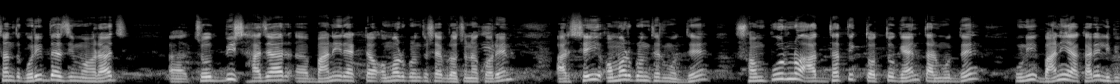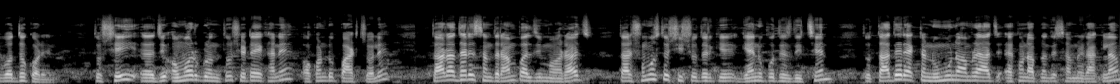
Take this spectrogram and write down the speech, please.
সন্ত গরিবদাসজি মহারাজ চব্বিশ হাজার বাণীর একটা অমর গ্রন্থ সাহেব রচনা করেন। আর সেই অমর গ্রন্থের মধ্যে সম্পূর্ণ আধ্যাত্মিক তত্ত্বজ্ঞান তার মধ্যে উনি বাণী আকারে লিপিবদ্ধ করেন। তো সেই যে অমর গ্রন্থ, সেটা এখানে অখণ্ড পাঠ চলে। তার আধারে সন্ত রামপালজি মহারাজ তার সমস্ত শিষ্যদেরকে জ্ঞান উপদেশ দিচ্ছেন। তো তাদের একটা নমুনা আমরা আজ এখন আপনাদের সামনে রাখলাম।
